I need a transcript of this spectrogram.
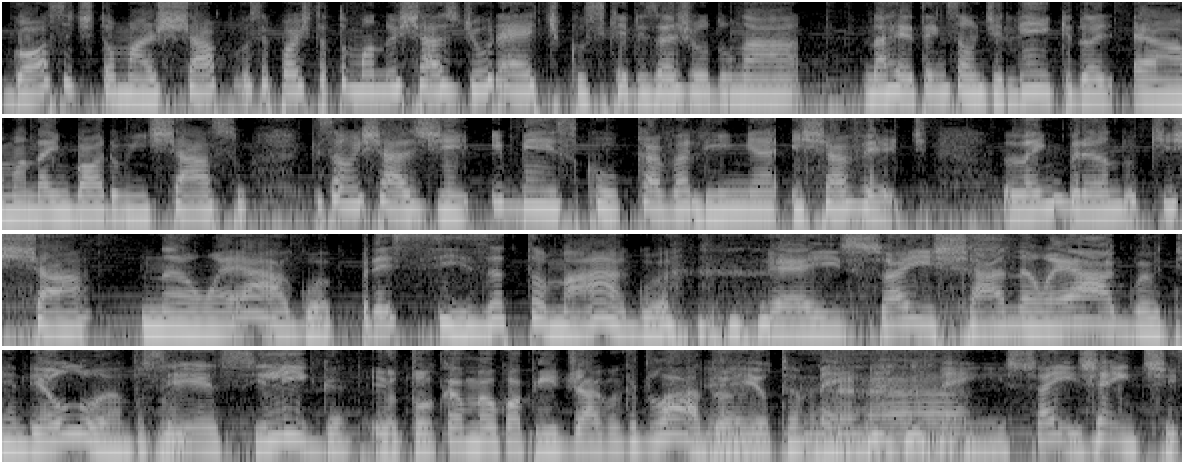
gosta de tomar chá, você pode estar tomando chás diuréticos, que eles ajudam na, na retenção de líquido, é, a mandar embora o inchaço, que são chás de hibisco, cavalinha e chá verde. Lembrando que chá não é água, precisa tomar água. É isso aí, chá não é água, entendeu, Luan? Você hum. se liga. Eu tô com o meu copinho de água aqui do lado. É, eu também. Bem, isso aí, gente.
